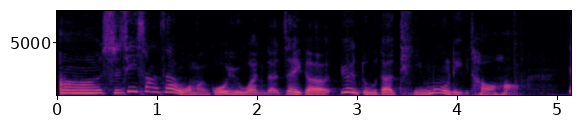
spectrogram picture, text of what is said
嗯、呃，实际上在我们国语文的这个阅读的题目里头，哈，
